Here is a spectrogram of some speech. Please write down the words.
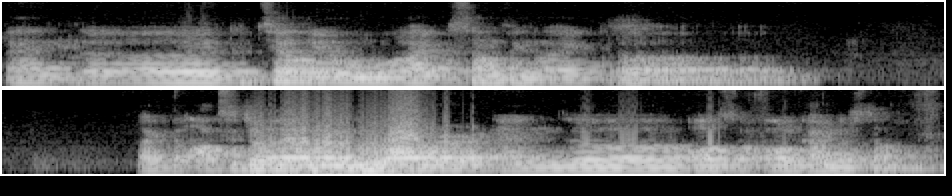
and uh, it could tell you like something like uh, like the oxygen level in the water and uh, also all kind of stuff.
